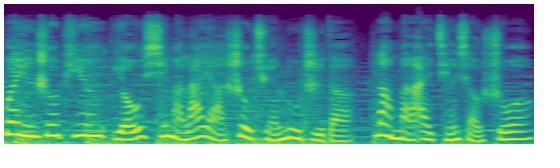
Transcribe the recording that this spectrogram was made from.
欢迎收听由喜马拉雅授权录制的浪漫爱情小说《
